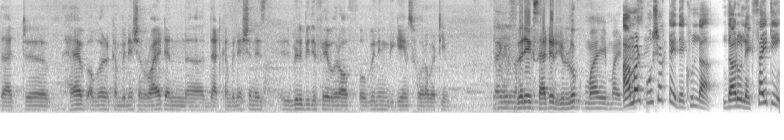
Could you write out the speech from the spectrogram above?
that uh, have our combination right and uh, that combination is will be the favor of uh, winning the games for our team very excited you look my my আমার. পোশাকটাই দেখুন না দারুণ এক্সাইটিং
